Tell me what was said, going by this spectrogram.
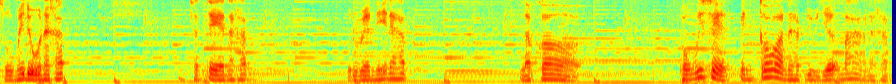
ซูมให้ดูนะครับ ชัดเจนนะครับ บริเวณนี้นะครับ แล้วก็ผงวิเศษเป็นก้อนนะครับอยู่เยอะมากนะครับ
